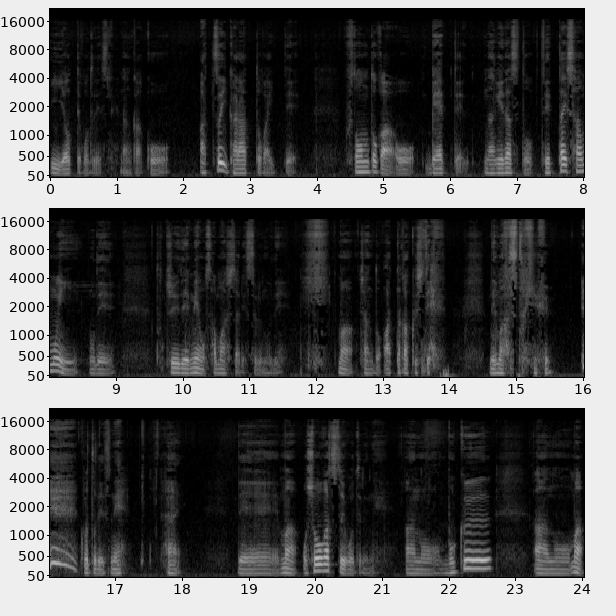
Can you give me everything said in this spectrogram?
いいよってことですね。なんかこう、暑いからとか言って、布団とかをベって投げ出すと絶対寒いので、途中で目を覚ましたりするので、まあ、ちゃんとあったかくして 寝ますということですね。はい。で、まあ、お正月ということでね、あの、僕、あの、まあ、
